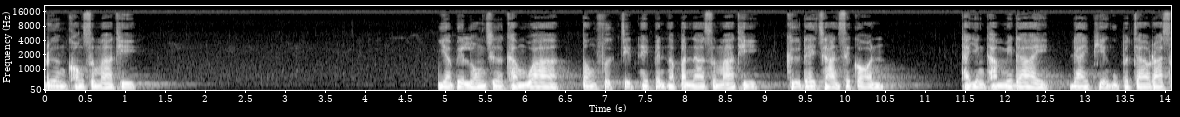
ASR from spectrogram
เรื่องของสมาธิ อย่าไปหลงเชื่อคำว่า ต้องฝึกจิตให้เป็นอัปปนาสมาธิ คือได้ฌานเสียก่อน ถ้ายังทำไม่ได้ได้เพียงอุปจารส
